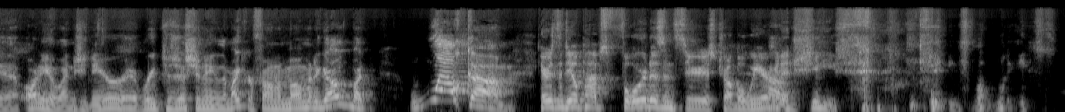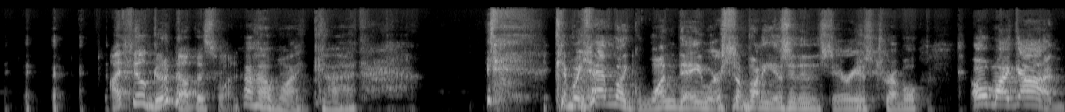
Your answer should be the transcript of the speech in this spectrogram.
uh, audio engineer uh, repositioning the microphone a moment ago, but welcome. Here's the deal, Pops. Ford is in serious trouble. We are Oh, going to. jeez, jeez, Louise. I feel good about this one. Oh my god. Can we have like one day where somebody isn't in serious trouble? Oh my god.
